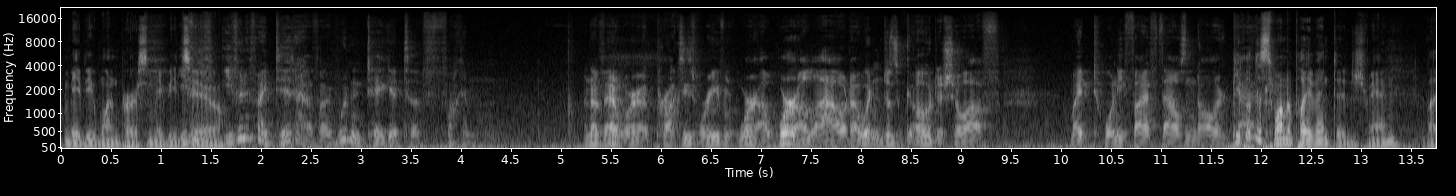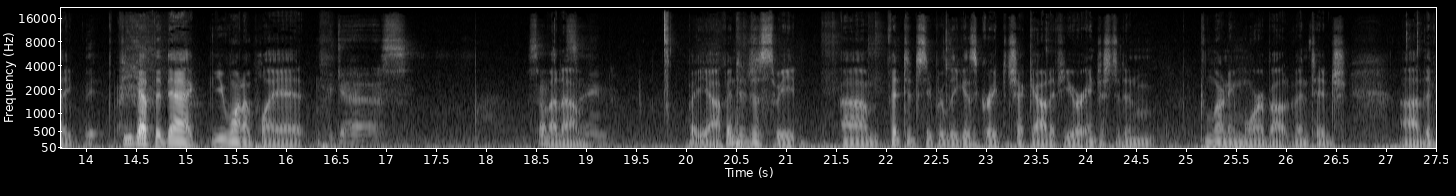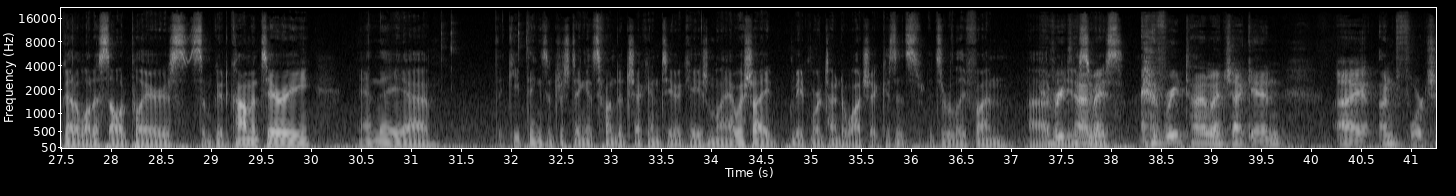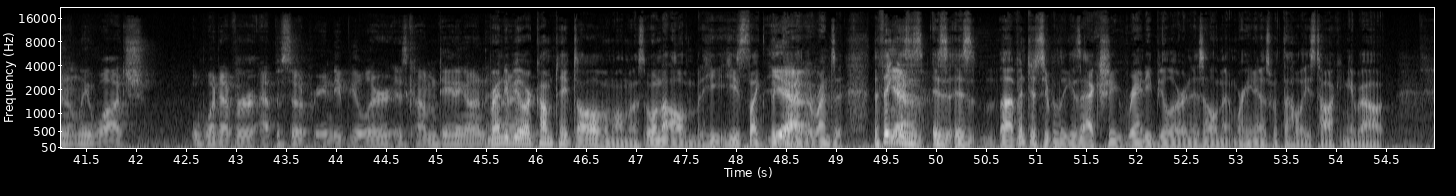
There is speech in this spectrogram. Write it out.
Maybe one person, maybe Even, two. even if I did have, I wouldn't take it to fucking an event where proxies were even were uh, were allowed. I wouldn't just go to show off my twenty five thousand dollar. People just want to play vintage, man. Like if you got the deck, you want to play it. I guess. Sounds But, um, insane. But yeah, vintage is sweet. Um, vintage Super League is great to check out if you are interested in learning more about vintage. Uh, they've got a lot of solid players, some good commentary, and they uh, they keep things interesting. It's fun to check into occasionally. I wish I made more time to watch it because it's it's a really fun uh, every time series. I every time I check in, I unfortunately watch whatever episode Randy Buehler is commentating on. Randy and Buehler commentates all of them almost. Well, not all of them, but he he's like the Yeah. guy that runs it. The thing Yeah. is, is, is, is uh, Vintage Super League is actually Randy Buehler in his element, where he knows what the hell he's talking about.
